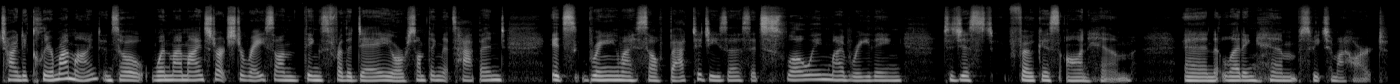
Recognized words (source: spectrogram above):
trying to clear my mind and so when my mind starts to race on things for the day or something that's happened it's bringing myself back to jesus it's slowing my breathing to just focus on him and letting him speak to my heart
